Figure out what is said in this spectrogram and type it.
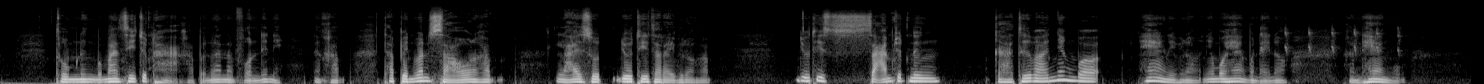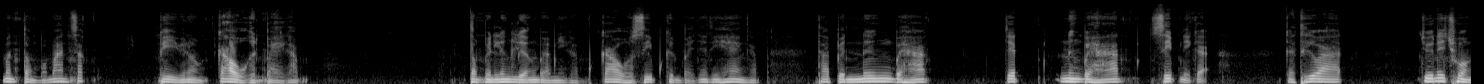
ทุ่มหนึ่งประมาณซีจุดห้าครับเป็นว่าน้ำฝนได้นี่นะครับ ถ้าเป็นวันเสาร์นะครับ หลายสุดอยู่ที่เท่าไรพี่น้องครับ อยู่ที่สามจุดหนึ่งกาถือว่ายังบ่แห้งนี่พี่น้องยังบ่แห้งปานใดเนาะขันแห้ง มันต้องประมาณสักพี่พี่น้องเก้าขึ้นไปครับ ต้องเป็นเรื่องเหลืองแบบนี้ครับเก้าซิบขึ้นไปยังที่แห้งครับ ถ้าเป็นหนึ่งไปหาเจ็ดหนึ่งไปหาซิบนี่ก็ก็ถือว่าอยู่ในช่วง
